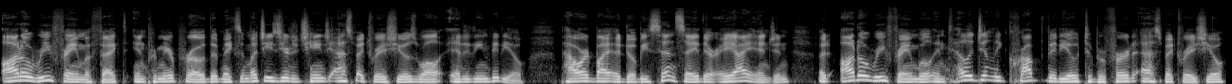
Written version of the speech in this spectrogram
auto reframe effect in Premiere Pro that makes it much easier to change aspect ratios while editing video. Powered by Adobe Sensei, their AI engine, an auto reframe will intelligently crop video to preferred aspect ratio,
